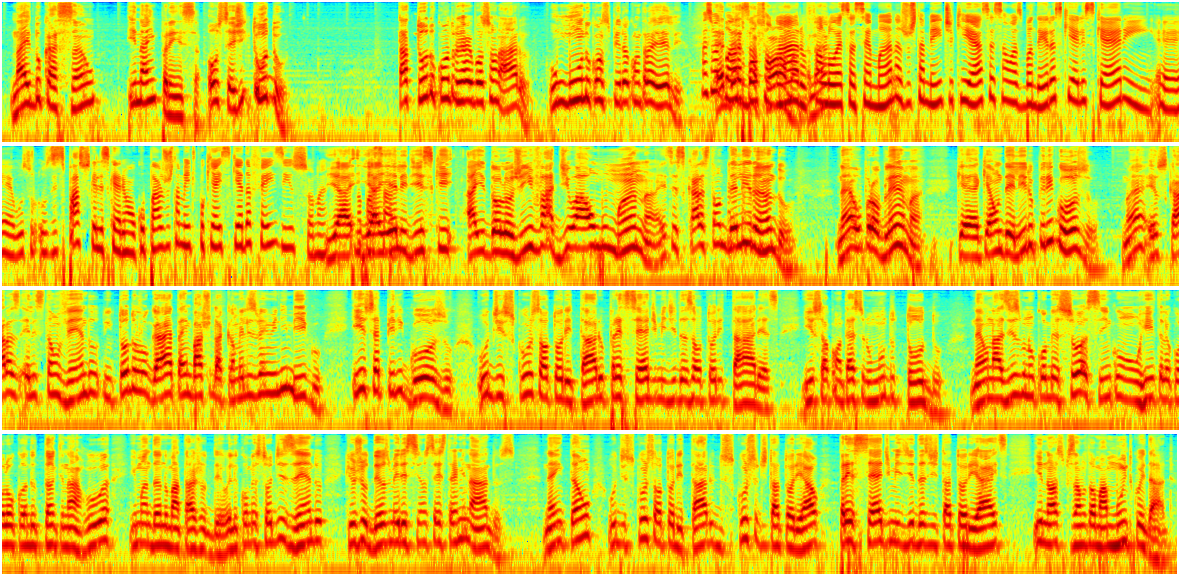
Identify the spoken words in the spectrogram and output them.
na educação e na imprensa, ou seja, em tudo. Tá tudo contra o Jair Bolsonaro. O mundo conspira contra ele. Mas o É Eduardo dessa Bolsonaro forma, né? falou essa semana justamente que essas são as bandeiras que eles querem, é, os, os espaços que eles querem ocupar, justamente porque a esquerda fez isso, né? E, a- e aí ele diz que a ideologia invadiu a alma humana. Esses caras estão delirando. Né? O problema que é que é um delírio perigoso. Não é? E os caras eles estão vendo em todo lugar, está embaixo da cama, eles veem o inimigo. Isso é perigoso. O discurso autoritário precede medidas autoritárias. Isso acontece no mundo todo. Né? O nazismo não começou assim com o Hitler colocando tanque na rua e mandando matar judeu. Ele começou dizendo que os judeus mereciam ser exterminados. Né? Então, o discurso autoritário, o discurso ditatorial precede medidas ditatoriais e nós precisamos tomar muito cuidado.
